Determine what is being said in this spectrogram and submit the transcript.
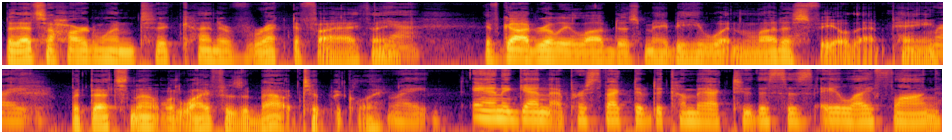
But that's a hard one to kind of rectify, I think. Yeah. If God really loved us, maybe He wouldn't let us feel that pain. Right. But that's not what life is about typically. right. And again, that perspective to come back to this is a lifelong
